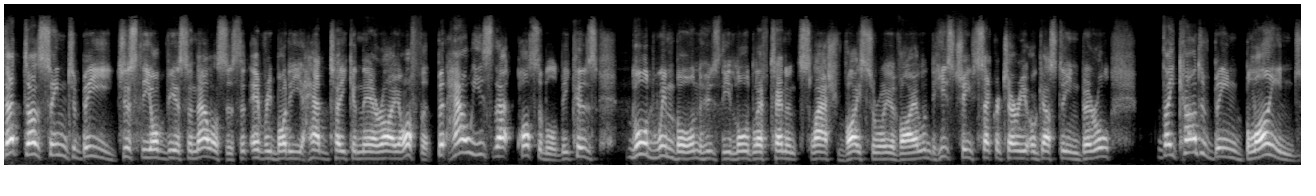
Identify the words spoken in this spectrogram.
that does seem to be just the obvious analysis that everybody had taken their eye off it. But how is that possible? Because Lord Wimborne, who's the Lord Lieutenant slash Viceroy of Ireland, his Chief Secretary Augustine Birrell, they can't have been blind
